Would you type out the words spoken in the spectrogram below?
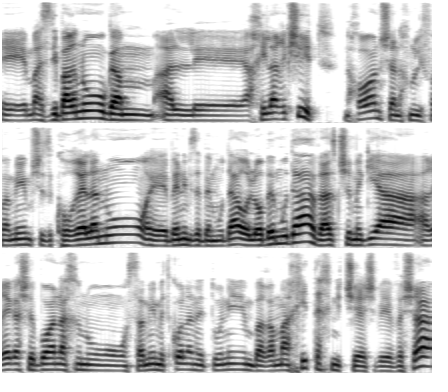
אמ, אז דיברנו גם על אה, אכילה רגשית, נכון? שאנחנו לפעמים, שזה קורה לנו, אה, בין אם זה במודע או לא במודע, ואז כשמגיע הרגע שבו אנחנו שמים את כל הנתונים ברמה הכי טכנית שיש ויבשה,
